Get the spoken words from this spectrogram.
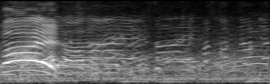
Zwei. Drei. Was kommt nach der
